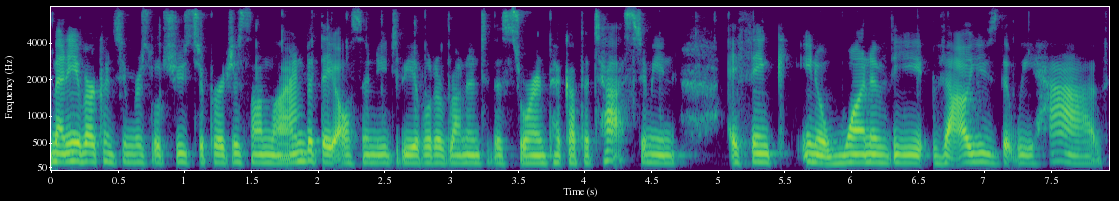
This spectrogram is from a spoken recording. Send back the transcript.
Many of our consumers will choose to purchase online, but they also need to be able to run into the store and pick up a test. I mean, I think, you know, one of the values that we have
